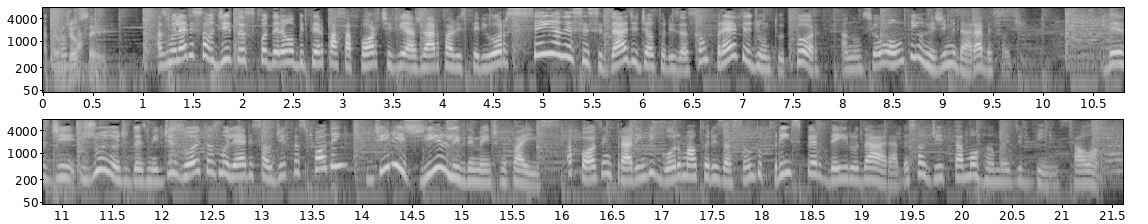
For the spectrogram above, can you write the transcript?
Até onde eu sei. As mulheres sauditas poderão obter passaporte e viajar para o exterior sem a necessidade de autorização prévia de um tutor, anunciou ontem o regime da Arábia Saudita. Desde junho de 2018, as mulheres sauditas podem dirigir livremente no país, após entrar em vigor uma autorização do príncipe herdeiro da Arábia Saudita, Mohammed bin Salman.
